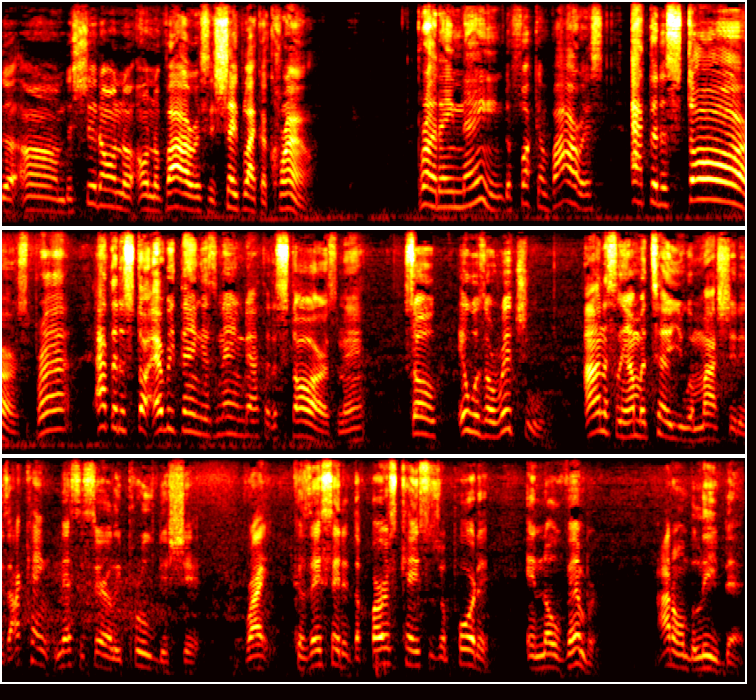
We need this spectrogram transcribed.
the um the shit on the on the virus is shaped like a crown. Bruh, they named the fucking virus after the stars, bruh. After the star, everything is named after the stars, man. So it was a ritual. Honestly, I'm gonna tell you what my shit is. I can't necessarily prove this shit, right? Because they said that the first case was reported in November. I don't believe that.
